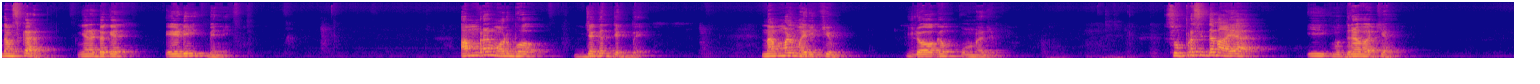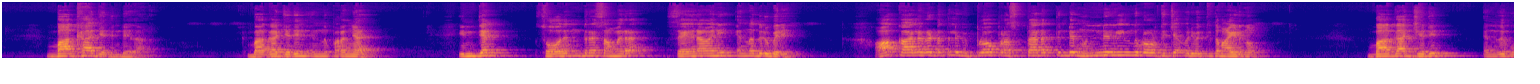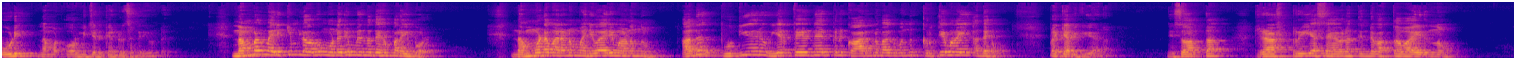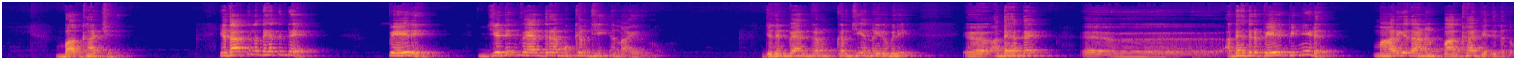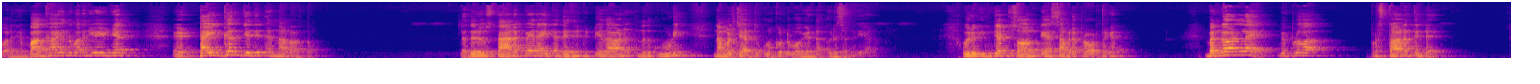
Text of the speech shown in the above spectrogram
നമസ്കാരം. ഞാൻ advocate A D Benny. അമ്രമോർഭോ ജഗത് ജഗ്ബെ. നമ്മൾ മരിക്കും ലോകം ഉണരും. സുപ്രസിദ്ധമായ ഈ മുദ്രാവാക്യം ബാഘാജതിന്റേതാണ് ബാഘാജതിൻ എന്ന് പറഞ്ഞാൽ ഇന്ത്യൻ സ്വാതന്ത്ര്യ സമര സേനാനി എന്നതിലുപരി ആ കാലഘട്ടത്തിൽ വിപ്ലവ പ്രസ്ഥാനത്തിന്റെ മുന്നിൽ നിന്ന് പ്രവർത്തിച്ച ഒരു വ്യക്തിത്വമായിരുന്നു. ബാഗാജദിൻ എന്നത് കൂടി നമ്മൾ ഓർമ്മിച്ചെടുക്കേണ്ട ഒരു സംഗതിയുണ്ട്. നമ്മൾ മരിക്കും ലോകം ഉണരും എന്ന് അദ്ദേഹം പറയുമ്പോൾ നമ്മുടെ മരണം അനിവാര്യമാണെന്നും അത് പുതിയൊരു ഉയർത്തെഴുന്നേൽപ്പിന് കാരണമാകുമെന്നും കൃത്യമായി അദ്ദേഹം പ്രഖ്യാപിക്കുകയാണ്. നിസ്വാർത്ഥ രാഷ്ട്രീയ സേവനത്തിന്റെ വക്താവായിരുന്നു ബഘാജദിൻ യഥാർത്ഥത്തിൽ അദ്ദേഹത്തിന്റെ പേര് ജതിൻ വേന്ദ്ര മുഖർജി എന്നായിരുന്നു. ജതിൻ വേന്ദ്ര മുഖർജി എന്നതിലുപരി അദ്ദേഹത്തെ അദ്ദേഹത്തിന്റെ പേര് പിന്നീട് മാറിയതാണ് ബാഘ ജതിൻ എന്ന് പറഞ്ഞത്. ബാഘ എന്ന് പറഞ്ഞു കഴിഞ്ഞാൽ ടൈഗർ ജതിൻ എന്നാണ് അർത്ഥം. അതൊരു സ്ഥാനപ്പേരായിട്ട് അദ്ദേഹത്തിന് കിട്ടിയതാണ് എന്നത് കൂടി നമ്മൾ ചേർത്ത് ഉൾക്കൊണ്ടു പോകേണ്ട ഒരു സംഗതിയാണ്. ഒരു ഇന്ത്യൻ സ്വാതന്ത്ര്യ സമര പ്രവർത്തകൻ. ബംഗാളിലെ വിപ്ലവ പ്രസ്ഥാനത്തിന്റെ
